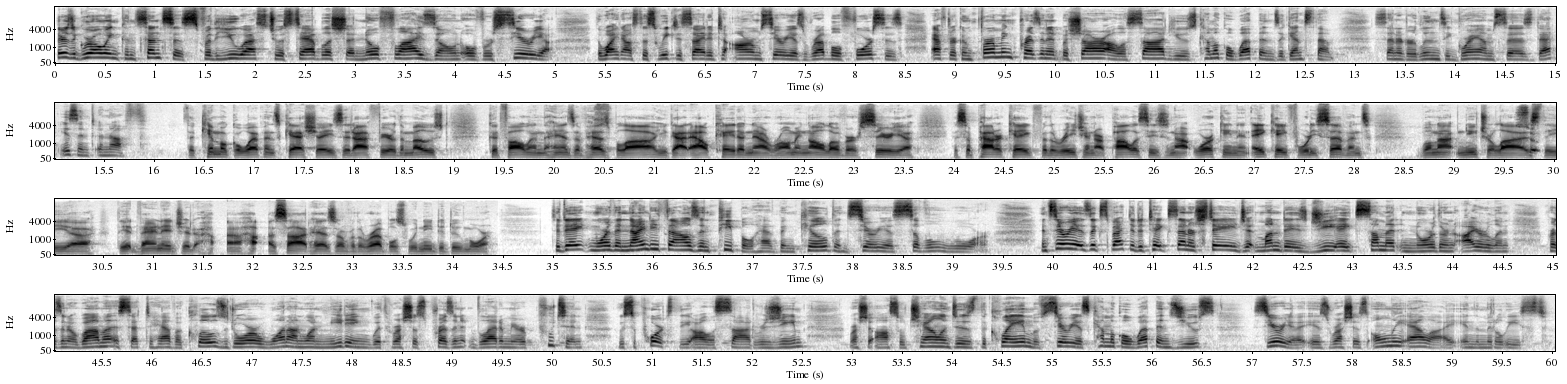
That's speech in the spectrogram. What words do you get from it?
There's a growing consensus for the U.S. to establish a no-fly zone over Syria. The White House this week decided to arm Syria's rebel forces after confirming President Bashar al-Assad used chemical weapons against them. Senator Lindsey Graham says that isn't enough. The chemical weapons caches that I fear the most could fall in the hands of Hezbollah. You got Al Qaeda now roaming all over Syria. It's a powder keg for the region. Our policies are not working, and AK 47s will not neutralize so, the, uh, the advantage that uh, Assad has over the rebels. We need to do more. To date, more than 90,000 people have been killed in Syria's civil war. And Syria is expected to take center stage at Monday's G8 summit in Northern Ireland. President Obama is set to have a closed-door one-on-one meeting with Russia's President Vladimir Putin, who supports the al-Assad regime. Russia also challenges the claim of Syria's chemical weapons use. Syria is Russia's only ally in the Middle East.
